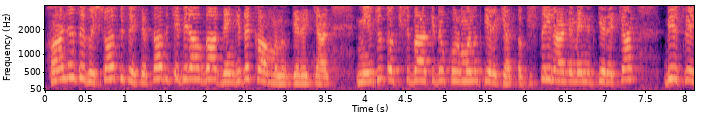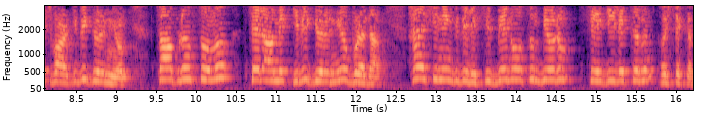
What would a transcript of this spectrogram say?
Halihazırda şu anki süreçte sadece biraz daha dengede kalmanız gereken, mevcut akışı belki de korumanız gereken, akışta ilerlemeniz gereken bir süreç var gibi görünüyor. Sabrın sonu selamet gibi görünüyor burada. Her şeyin güzeli sizlerin olsun diyorum. Sevgiyle kalın, hoşça kalın.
